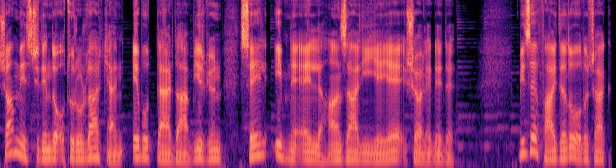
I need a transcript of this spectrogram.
Şam mescidinde otururlarken Ebu Derda bir gün Seyl İbni El Hanzaliye'ye şöyle dedi. Bize faydalı olacak,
